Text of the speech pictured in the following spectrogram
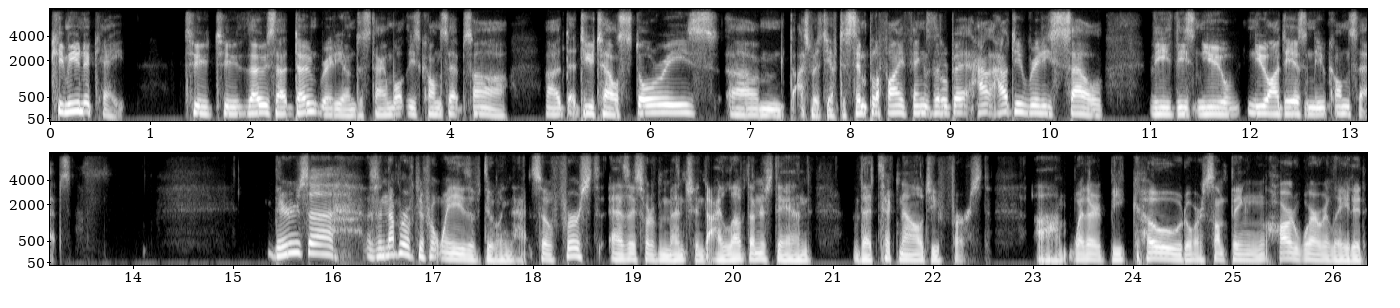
communicate to to those that don't really understand what these concepts are? Uh, do you tell stories? Um, I suppose you have to simplify things a little bit. How how do you really sell the, these new new ideas and new concepts? There's a there's a number of different ways of doing that. So first, as I sort of mentioned, I love to understand the technology first, um, whether it be code or something hardware related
